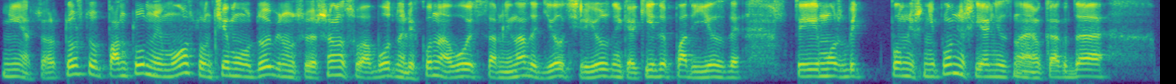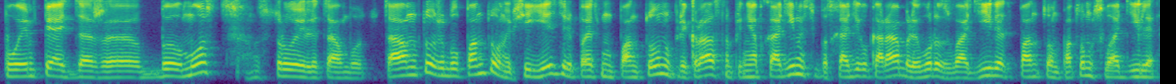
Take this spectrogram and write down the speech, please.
Нет, а то, что понтонный мост, он чем удобен, он совершенно свободно, легко наводится, там не надо делать серьезные какие-то подъезды. Ты, может быть, помнишь, не помнишь, я не знаю, когда по М5 даже был мост, строили там вот, там тоже был понтон, и все ездили по этому понтону прекрасно, при необходимости подходил корабль, его разводили, этот понтон, потом сводили.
